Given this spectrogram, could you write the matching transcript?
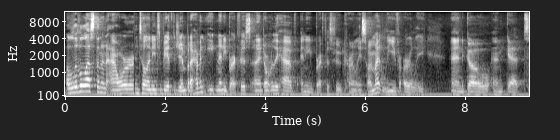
a little less than an hour until I need to be at the gym, but I haven't eaten any breakfast and I don't really have any breakfast food currently, so I might leave early and go and get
